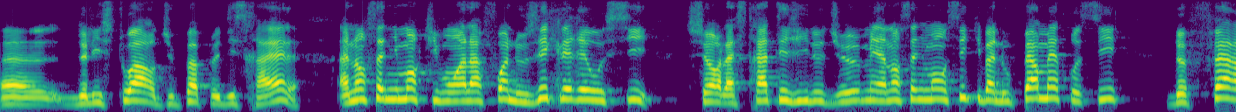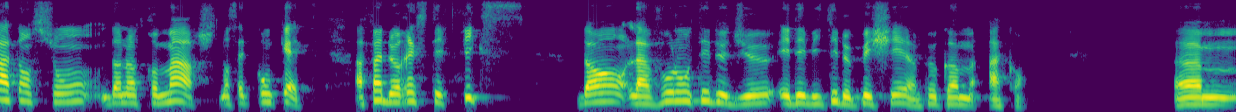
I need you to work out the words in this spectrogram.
euh, de l'histoire du peuple d'Israël, un enseignement qui va à la fois nous éclairer aussi sur la stratégie de Dieu, mais un enseignement aussi qui va nous permettre aussi de faire attention dans notre marche, dans cette conquête, afin de rester fixe dans la volonté de Dieu et d'éviter de pécher un peu comme Akan. Euh,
